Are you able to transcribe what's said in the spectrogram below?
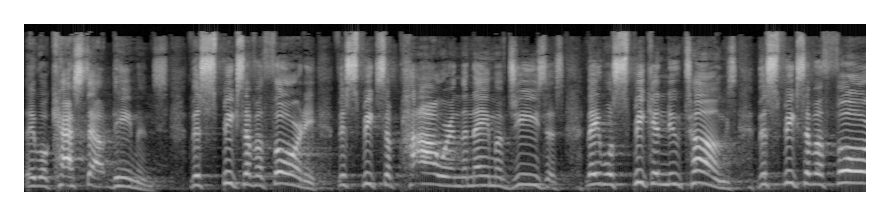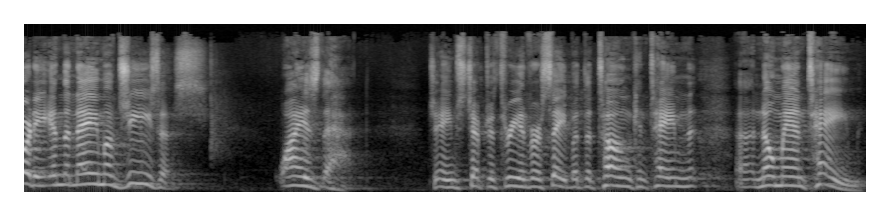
They will cast out demons. This speaks of authority. This speaks of power in the name of Jesus. They will speak in new tongues. This speaks of authority in the name of Jesus. Why is that? James chapter 3 and verse 8, but the tongue can tame uh, no man tame.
